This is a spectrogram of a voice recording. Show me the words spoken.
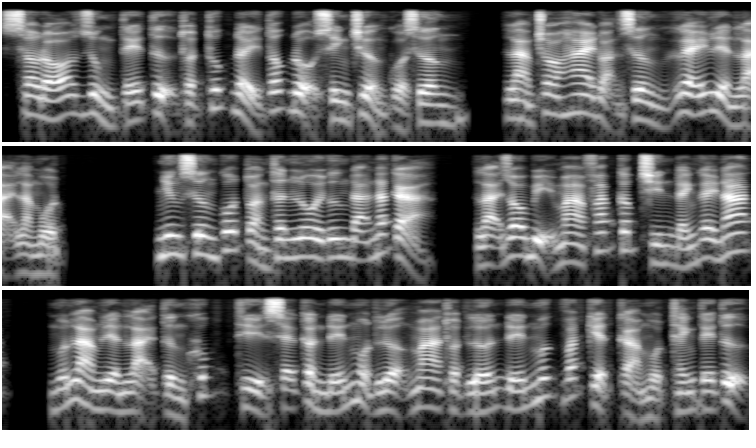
sau đó dùng tế tự thuật thúc đẩy tốc độ sinh trưởng của xương, làm cho hai đoạn xương gãy liền lại là một. Nhưng xương cốt toàn thân lôi ưng đã nát cả, lại do bị ma pháp cấp chín đánh gây nát, muốn làm liền lại từng khúc thì sẽ cần đến một lượng ma thuật lớn đến mức vắt kiệt cả một thánh tế tự.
